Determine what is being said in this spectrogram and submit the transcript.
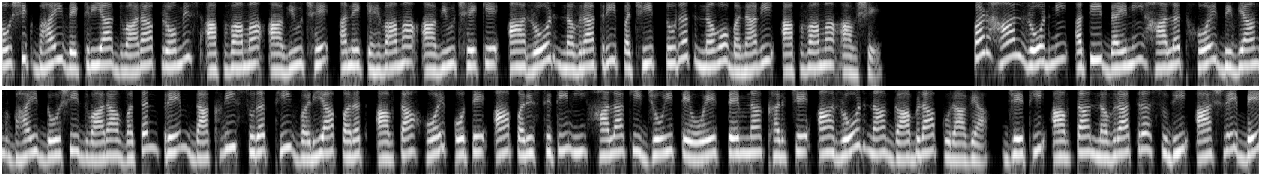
કૌશિકભાઈ વેકરિયા દ્વારા પ્રોમિસ આપવામાં આવ્યું છે અને કહેવામાં આવ્યું છે કે આ રોડ નવરાત્રી પછી તુરત નવો બનાવી આપવામાં આવશે. પણ હાલ રોડની અતિ દયનીય હાલત હોય દિવ્યાંગભાઈ દોશી દ્વારા વતન પ્રેમ દાખવી સુરતથી વડિયા પરત આવતા હોય પોતે આ પરિસ્થિતિની હાલાકી જોઈ તેઓએ તેમના ખર્ચે આ રોડના ગાબડા પુરાવ્યા, જેથી આવતા નવરાત્ર સુધી આશરે બે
